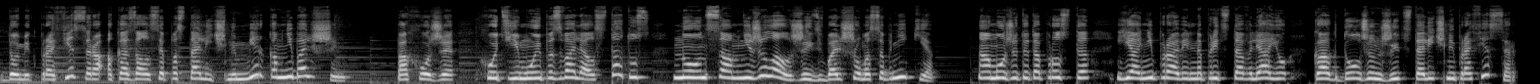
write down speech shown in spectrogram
Домик профессора оказался по столичным меркам небольшим. Похоже, хоть ему и позволял статус, но он сам не желал жить в большом особняке. А может, это просто я неправильно представляю, как должен жить столичный профессор?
